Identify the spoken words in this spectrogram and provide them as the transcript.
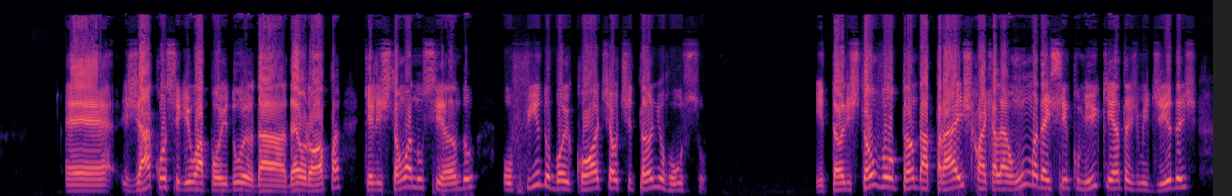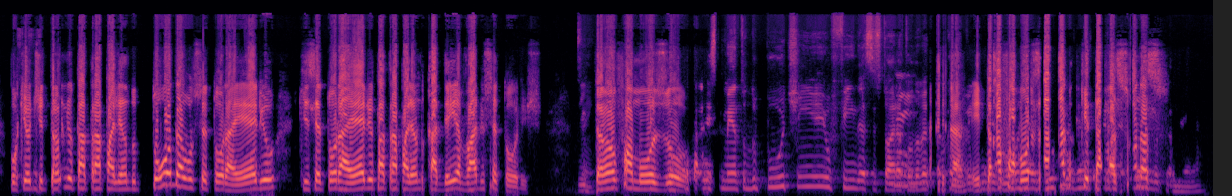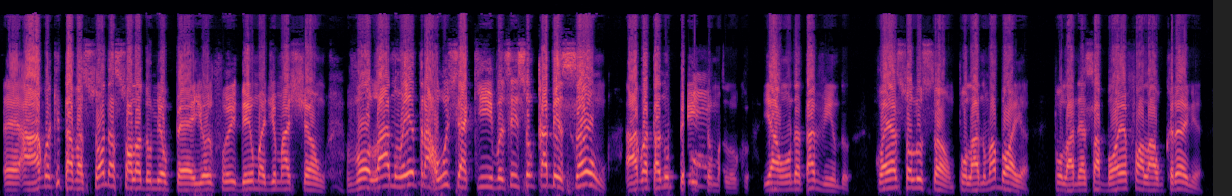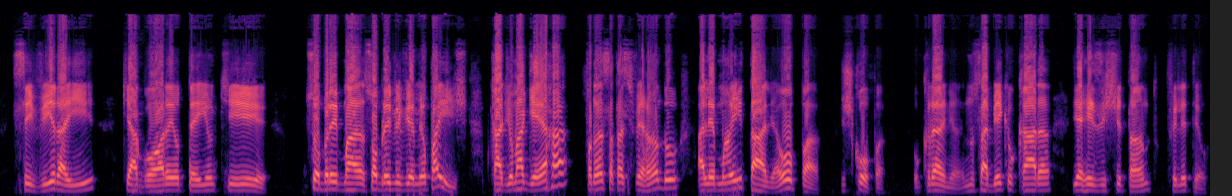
é, já conseguiu o apoio do, da, da Europa, que eles estão anunciando o fim do boicote ao titânio russo. Então eles estão voltando atrás com aquela uma das 5.500 medidas, porque o titânio está atrapalhando todo o setor aéreo, que setor aéreo está atrapalhando cadeia vários setores. Então é o famoso. O fortalecimento do Putin e o fim dessa história é. toda vai é. Então a famosa água que estava só na. Também, né? é, a água que estava só na sola do meu pé e eu fui, dei uma de machão. Vou lá, não entra a Rússia aqui, vocês são cabeção. A água tá no peito, é. maluco. E a onda tá vindo. Qual é a solução? Pular numa boia. Pular nessa boia falar, Ucrânia, se vira aí que agora eu tenho que sobre, sobreviver meu país. Por causa de uma guerra, França está se ferrando, Alemanha e Itália. Opa, desculpa, Ucrânia. Não sabia que o cara ia resistir tanto, fileteu.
